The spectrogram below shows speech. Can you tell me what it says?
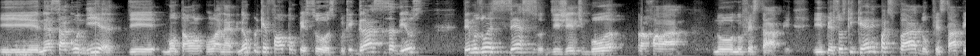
e nessa agonia de montar um, um line-up, não porque faltam pessoas, porque graças a Deus temos um excesso de gente boa para falar no, no Festap. E pessoas que querem participar do Festap,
